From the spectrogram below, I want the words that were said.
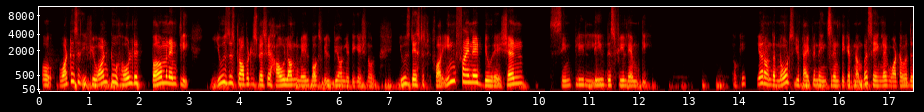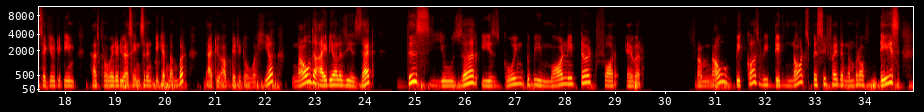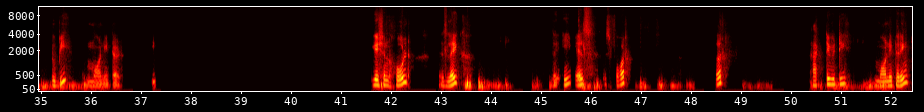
So what is it? If you want to hold it permanently, use this property to specify how long the mailbox will be on litigation hold. Use to for infinite duration, simply leave this field empty. Here on the notes, you type in the incident ticket number saying like whatever the security team has provided you as an incident ticket number that you update it over here. Now the ideology is that this user is going to be monitored forever from now because we did not specify the number of days to be monitored. Litigation hold is like the emails is for the activity monitoring.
